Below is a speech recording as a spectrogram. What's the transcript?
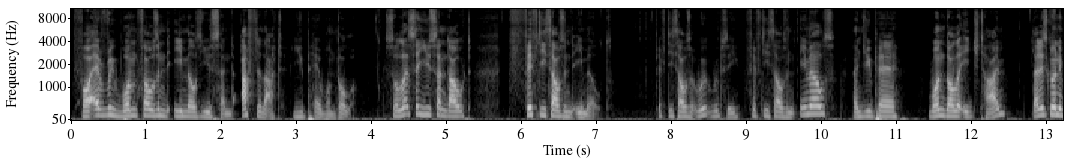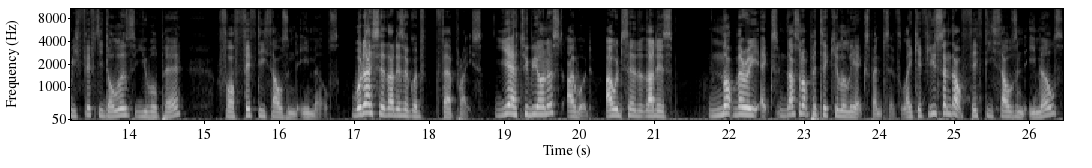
for every 1,000 emails you send after that, you pay $1. So let's say you send out 50,000 emails. 50,000, whoopsie, 50,000 emails, and you pay $1 each time. That is going to be $50 you will pay for 50,000 emails. Would I say that is a good fair price? Yeah, to be honest, I would. I would say that that is not very that's not particularly expensive. Like if you send out 50,000 emails,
